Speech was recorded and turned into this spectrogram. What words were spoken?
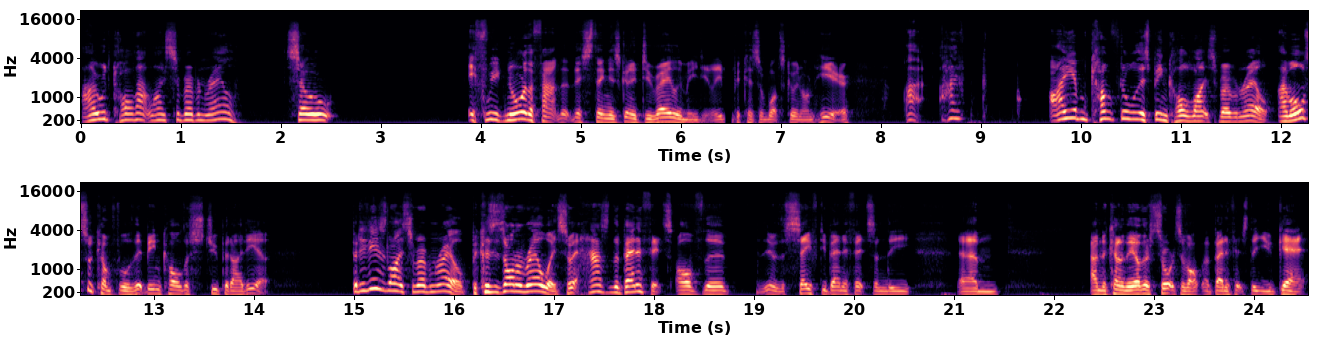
I would call that light suburban rail. So, if we ignore the fact that this thing is going to derail immediately because of what's going on here, I, I I am comfortable with this being called light suburban rail. I'm also comfortable with it being called a stupid idea. But it is light suburban rail because it's on a railway, so it has the benefits of the you know the safety benefits and the um, and the kind of the other sorts of benefits that you get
